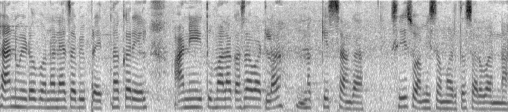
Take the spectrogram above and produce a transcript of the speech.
छान व्हिडिओ बनवण्याचा मी प्रयत्न करेल. आणि तुम्हाला कसा वाटला नक्कीच सांगा. श्री स्वामी समर्थ सर्वांना.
